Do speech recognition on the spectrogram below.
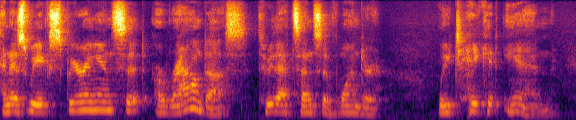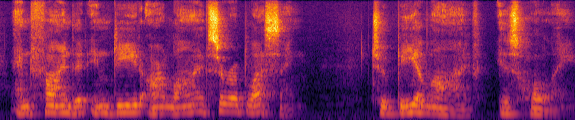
And as we experience it around us through that sense of wonder, we take it in and find that indeed our lives are a blessing. To be alive is holy.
